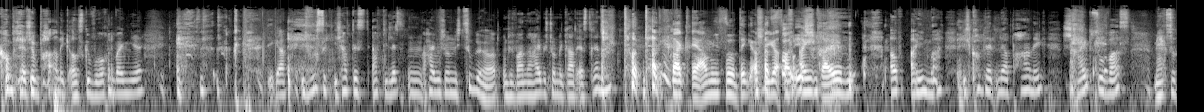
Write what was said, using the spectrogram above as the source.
komplette Panik ausgebrochen bei mir. Digga, ich wusste, ich hab, das, hab die letzten halbe Stunde nicht zugehört und wir waren eine halbe Stunde gerade erst drin. Und dann fragt er mich so, Digga, was Digga, soll ich ein- schreiben? Auf einmal, ich komplett in der Panik, schreib sowas, merkst du,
